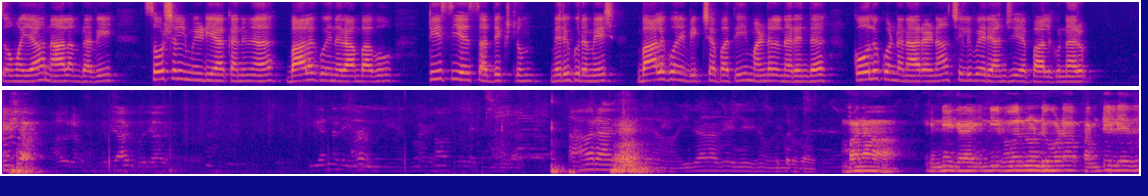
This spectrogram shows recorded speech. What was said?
Somaiah Nalam Ravi social media convener Balagoina Rambabu TCS అధ్యక్షులు మెరుగు రమేష్ బాలగోని భిక్షపతి మండల నరేందర్ కోలుకొండ నారాయణ చిలువేరి అంజయ్య పాల్గొన్నారు. మన ఇన్ని ఇన్ని రోజుల నుండి కూడా కమిటీ లేదు.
